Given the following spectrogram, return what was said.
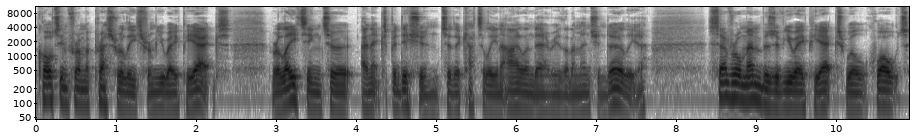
Quoting from a press release from UAPX, relating to an expedition to the Catalina Island area that I mentioned earlier, several members of UAPX will, quote,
